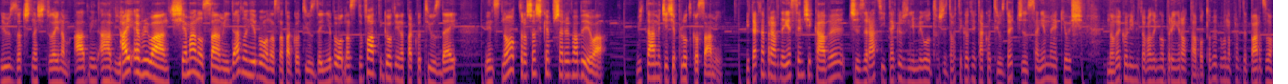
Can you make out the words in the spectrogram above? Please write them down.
już zaczyna się tutaj nam admin Abiu. Hi everyone, siemano sami, dawno nie było nas na Taco Tuesday, nie było nas dwa tygodnie na Taco Tuesday, więc no, troszeczkę przerywa była. Witamy cię cieplutko sami. I tak naprawdę jestem ciekawy, czy z racji tego, że nie było to przez dwa tygodnie Taco Tuesday, czy dostaniemy jakiegoś nowego limitowanego Brainrota, bo to by było naprawdę bardzo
